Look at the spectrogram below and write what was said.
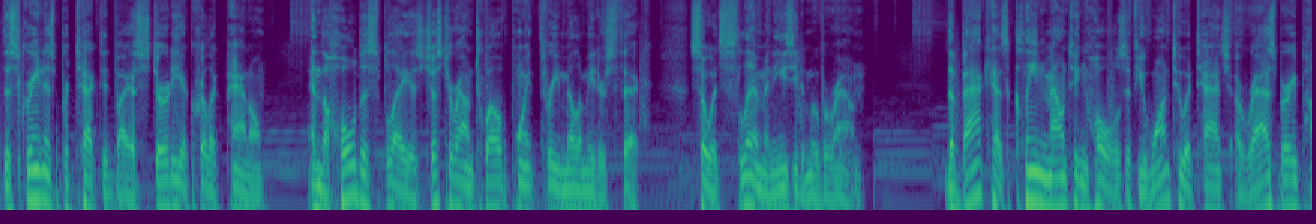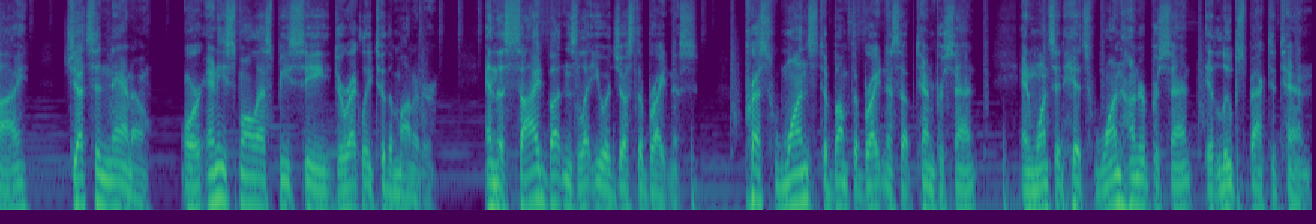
The screen is protected by a sturdy acrylic panel, and the whole display is just around 12.3 millimeters thick, so it's slim and easy to move around. The back has clean mounting holes if you want to attach a Raspberry Pi, Jetson Nano, or any small SBC directly to the monitor. And the side buttons let you adjust the brightness. Press once to bump the brightness up 10%, and once it hits 100%, it loops back to 10.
